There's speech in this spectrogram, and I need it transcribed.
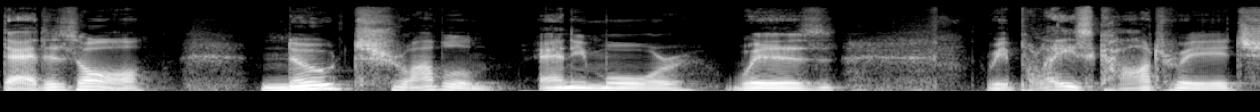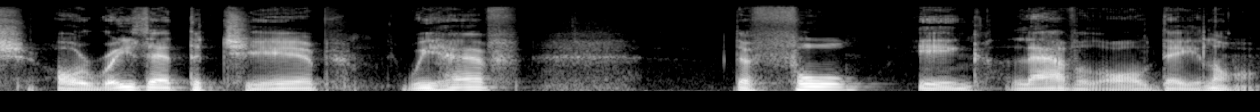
That is all. No trouble anymore with replace cartridge or reset the chip. We have the full ink level all day long.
